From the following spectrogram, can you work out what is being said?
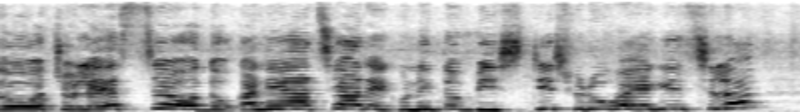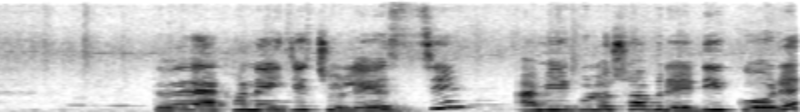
তো চলে এসছে, ও দোকানে আছে আর এখনই তো বৃষ্টি শুরু হয়ে গিয়েছিল। তো এখন এই যে চলে এসছি, আমি এগুলো সব রেডি করে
